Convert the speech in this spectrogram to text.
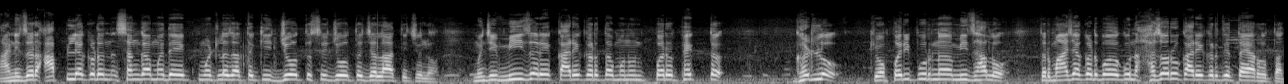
आणि जर आपल्याकडून संघामध्ये एक म्हटलं जातं की ज्योत से ज्योत जलाते चलो. म्हणजे मी जर एक कार्यकर्ता म्हणून परफेक्ट घडलो किंवा परिपूर्ण मी झालो तर माझ्याकडं बघून हजारो कार्यकर्ते तयार होतात.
